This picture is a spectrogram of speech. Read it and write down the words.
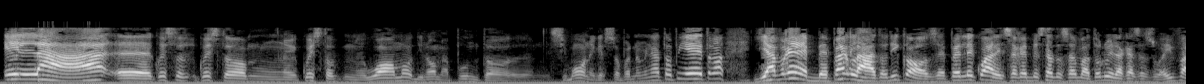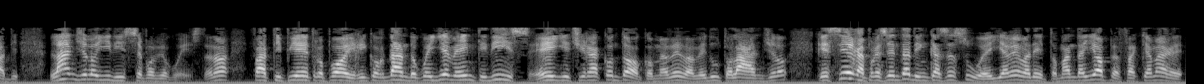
e là eh, questo, questo, mm, questo, mm, uomo di nome appunto Simone, che è soprannominato Pietro, gli avrebbe parlato di cose per le quali sarebbe stato salvato lui e la casa sua. Infatti l'angelo gli disse proprio questo. No? Infatti Pietro poi, ricordando quegli eventi, disse, egli ci raccontò come aveva veduto l'angelo che si era presentato in casa sua e gli aveva detto manda Ioppe a far chiamare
